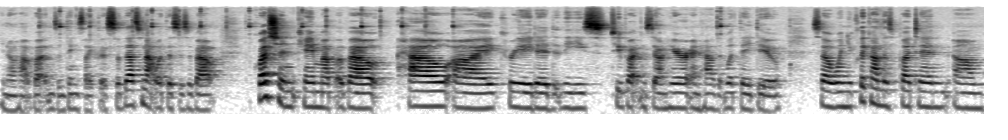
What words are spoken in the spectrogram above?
you know, hot buttons and things like this. So that's not what this is about. The question came up about how I created these two buttons down here and how what they do. So when you click on this button, um,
